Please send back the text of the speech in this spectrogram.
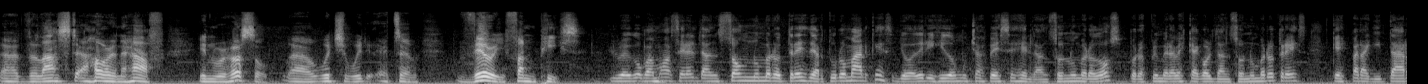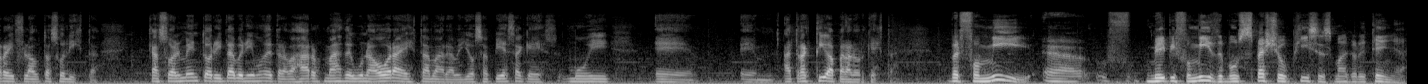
uh, the last hour and a half in rehearsal, uh, which we, it's a very fun piece. Luego vamos a hacer el danzón número 3 de Arturo Márquez. Yo he dirigido muchas veces el danzón número 2, pero es primera vez que hago el danzón número 3, que es para guitarra y flauta solista. Casualmente ahorita venimos de trabajar más de una hora esta maravillosa pieza que es muy eh, em, atractiva para la orquesta. But for me, uh, maybe for me, the most special piece is Margariteña.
